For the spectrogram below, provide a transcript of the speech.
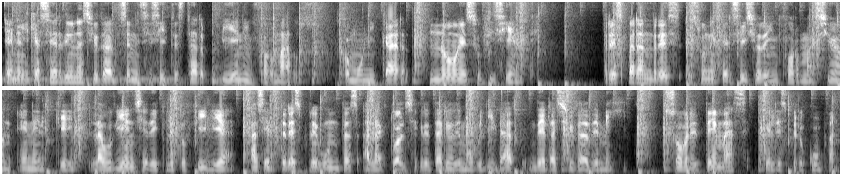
En el quehacer de una ciudad se necesita estar bien informados. Comunicar no es suficiente. Tres para Andrés es un ejercicio de información en el que la audiencia de Cletofilia hace tres preguntas al actual secretario de Movilidad de la Ciudad de México sobre temas que les preocupan.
